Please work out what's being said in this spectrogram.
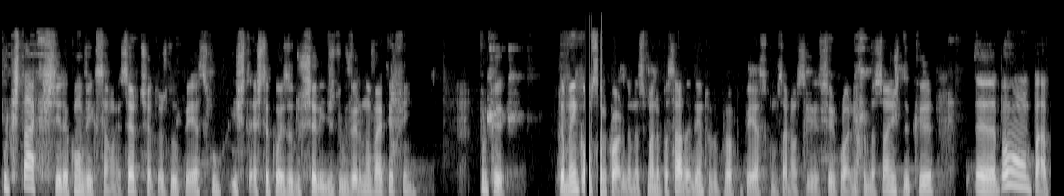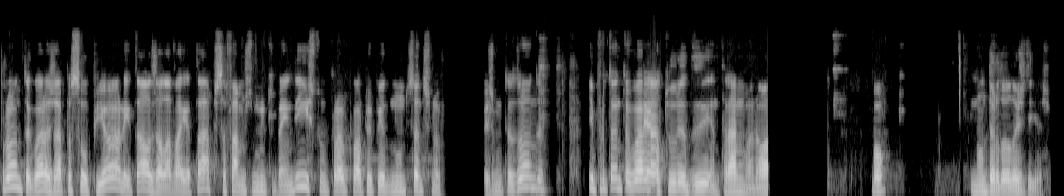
Porque está a crescer a convicção em certos setores do PS que esta coisa dos charilhos do governo não vai ter fim. Porque também, como se recorda, na semana passada, dentro do próprio PS, começaram a circular informações de que Uh, bom, pá, pronto, agora já passou o pior e tal, já lá vai a TAP, safámos muito bem disto, o próprio Pedro Nuno Santos não fez muitas ondas, e portanto agora é a altura de entrar numa nova. Bom, não tardou dois dias.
